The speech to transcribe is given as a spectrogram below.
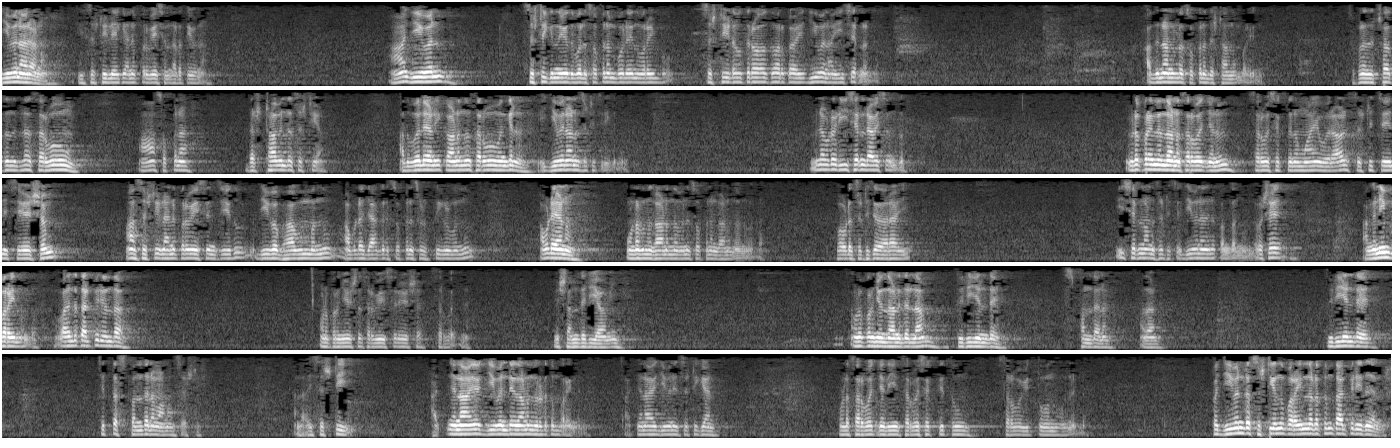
ജീവനാരാണോ ഈ സൃഷ്ടിയിലേക്ക് അനുപ്രവേശം നടത്തിയവനാണ്. ആ ജീവൻ സൃഷ്ടിക്കുന്ന ഇതുപോലെ സ്വപ്നം പോലെ എന്ന് പറയുമ്പോൾ സൃഷ്ടിയുടെ ഉത്തരവാദിത്വമാർക്കായി ജീവനായി ഈശ്വരനല്ല. അതിനാണല്ലോ സ്വപ്ന ദൃഷ്ടാന്തം പറയുന്നത്. സ്വപ്ന ദൃഷ്ടാന്തത്തിലെ സർവവും ആ സ്വപ്ന ദ്രഷ്ടാവിന്റെ സൃഷ്ടിയാണ്. അതുപോലെയാണ് ഈ കാണുന്ന സർവവുമെങ്കിൽ ഈ ജീവനാണ് സൃഷ്ടിച്ചിരിക്കുന്നത്. പിന്നെ അവിടെ ഒരു ഈശ്വരന്റെ ആവശ്യമുണ്ട്. ഇവിടെ പറയുന്ന എന്താണ്? സർവജ്ഞനും സർവശക്തനുമായ ഒരാൾ സൃഷ്ടിച്ചതിന് ശേഷം ആ സൃഷ്ടിയിൽ അനുപ്രവേശം ചെയ്തു. ജീവഭാവം വന്നു. അവിടെ ജാഗ്രത സ്വപ്ന സൃഷ്ടികൾ വന്നു. അവിടെയാണ് ഉണർന്ന് കാണുന്നവനും സ്വപ്നം കാണുന്നവനുമല്ല അവിടെ സൃഷ്ടിച്ചതാരായി ഈശ്വരനാണ് സൃഷ്ടിച്ചത്. ജീവൻ അതിന് പങ്കൊന്നുമില്ല പക്ഷേ അങ്ങനെയും പറയുന്നുണ്ട്. അപ്പോൾ അതിന്റെ താല്പര്യം എന്താ? അവിടെ പറഞ്ഞു യേശ സർവേശ്വരേഷ സർവജ്ഞ. യേശന്തരിയാമി നമ്മൾ പറഞ്ഞു എന്താണ് ഇതെല്ലാം? തുര്യന്റെ സ്പന്ദനം. അതാണ്. തുര്യന്റെ ചിത്തസ്പന്ദനമാണ് സൃഷ്ടി. അല്ല ഈ സൃഷ്ടി അജ്ഞനായ ജീവന്റേതാണെന്ന് ഒരിടത്തും പറയുന്നില്ല. അജ്ഞനായ ജീവനെ സൃഷ്ടിക്കാൻ ഉള്ള സർവജ്ഞതയും സർവശക്തിത്വവും സർവവിത്വവും ഒന്നും ഒന്നില്ല ഇപ്പൊ ജീവന്റെ സൃഷ്ടി എന്ന് പറയുന്നിടത്തും താല്പര്യം ഇത് തന്നെ.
